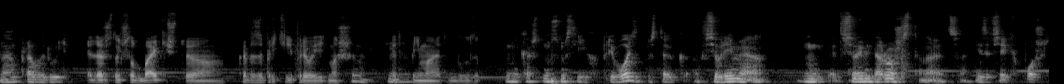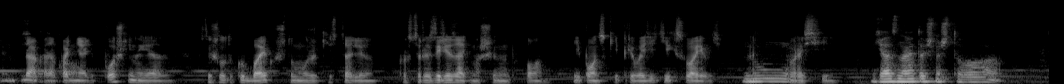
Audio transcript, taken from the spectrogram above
На правый руль. Я даже слышал байки, что когда запретили привозить машины, я так понимаю, это было за- Мне кажется, ну, в смысле, их привозят, просто все время, ну, это все время дороже становится из-за всяких пошлин. Да, когда такого. подняли пошлины, я слышал такую байку, что мужики стали просто разрезать машины пополам. Японские, привозить и их сваривать Ну, в России. Я знаю точно, что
